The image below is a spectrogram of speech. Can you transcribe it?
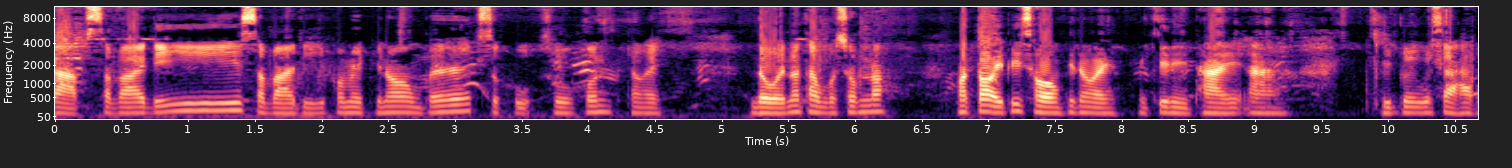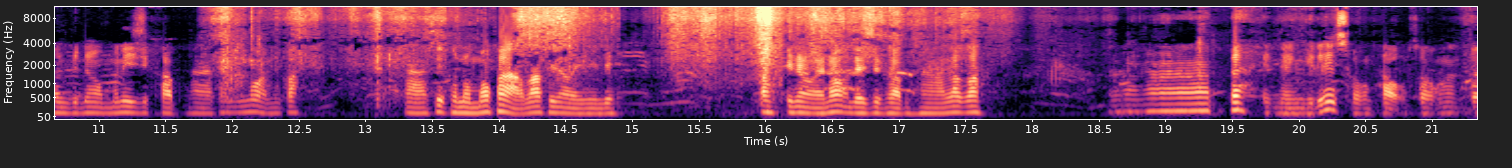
กราบสบายดีสบายดีพ่อแม่พี่น้องเบิดสุขุสู่คนพี่น้องเอ้ยโดยน้องทำผู้ชมเนาะมาต่อยพี่ชองพี่น้องเอ้ยเมื่อกี้นี่ไทยอ่าคลิปโดยอุตสาหะพี่น้องมันนี่สิขับหาทั้งงอนก่อนอ่าซื้อขนมมาฝากว่าพี่น้องเอ้ยนี่ดิต้องพี่น้องเอ้ยเนาะเดี๋ยวสิขับหาแล้วก็อ่าเด้อเห็นยังอยู่เด้สองเท่าสองนั่นก็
